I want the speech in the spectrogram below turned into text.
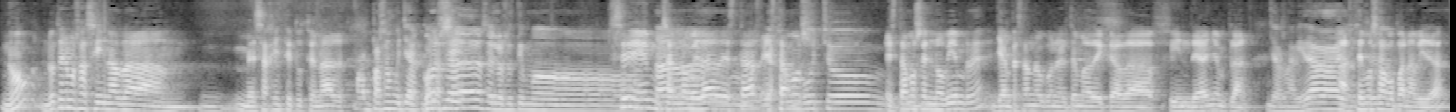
¿No? No tenemos así nada... mm, Mensaje institucional... Han pasado muchas Bueno, cosas en los últimos. Sí, muchas novedades, tal. Estamos- mucho. Estamos en noviembre, ya empezando con el tema de cada fin de año, en plan, Ya es Navidad. ¿hacemos algo para Navidad?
